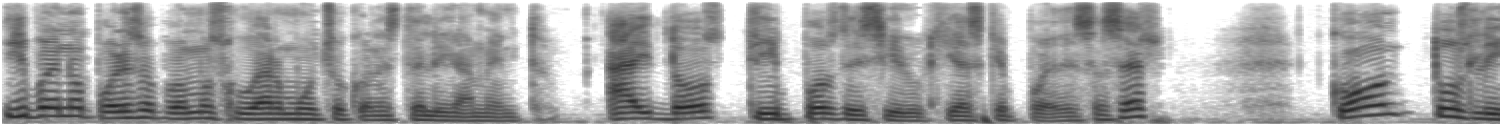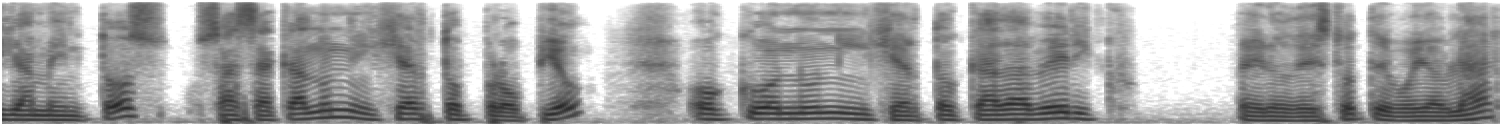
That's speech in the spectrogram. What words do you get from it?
Y bueno, por eso podemos jugar mucho con este ligamento. Hay dos tipos de cirugías que puedes hacer. Con tus ligamentos, o sea, sacando un injerto propio o con un injerto cadavérico. Pero de esto te voy a hablar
